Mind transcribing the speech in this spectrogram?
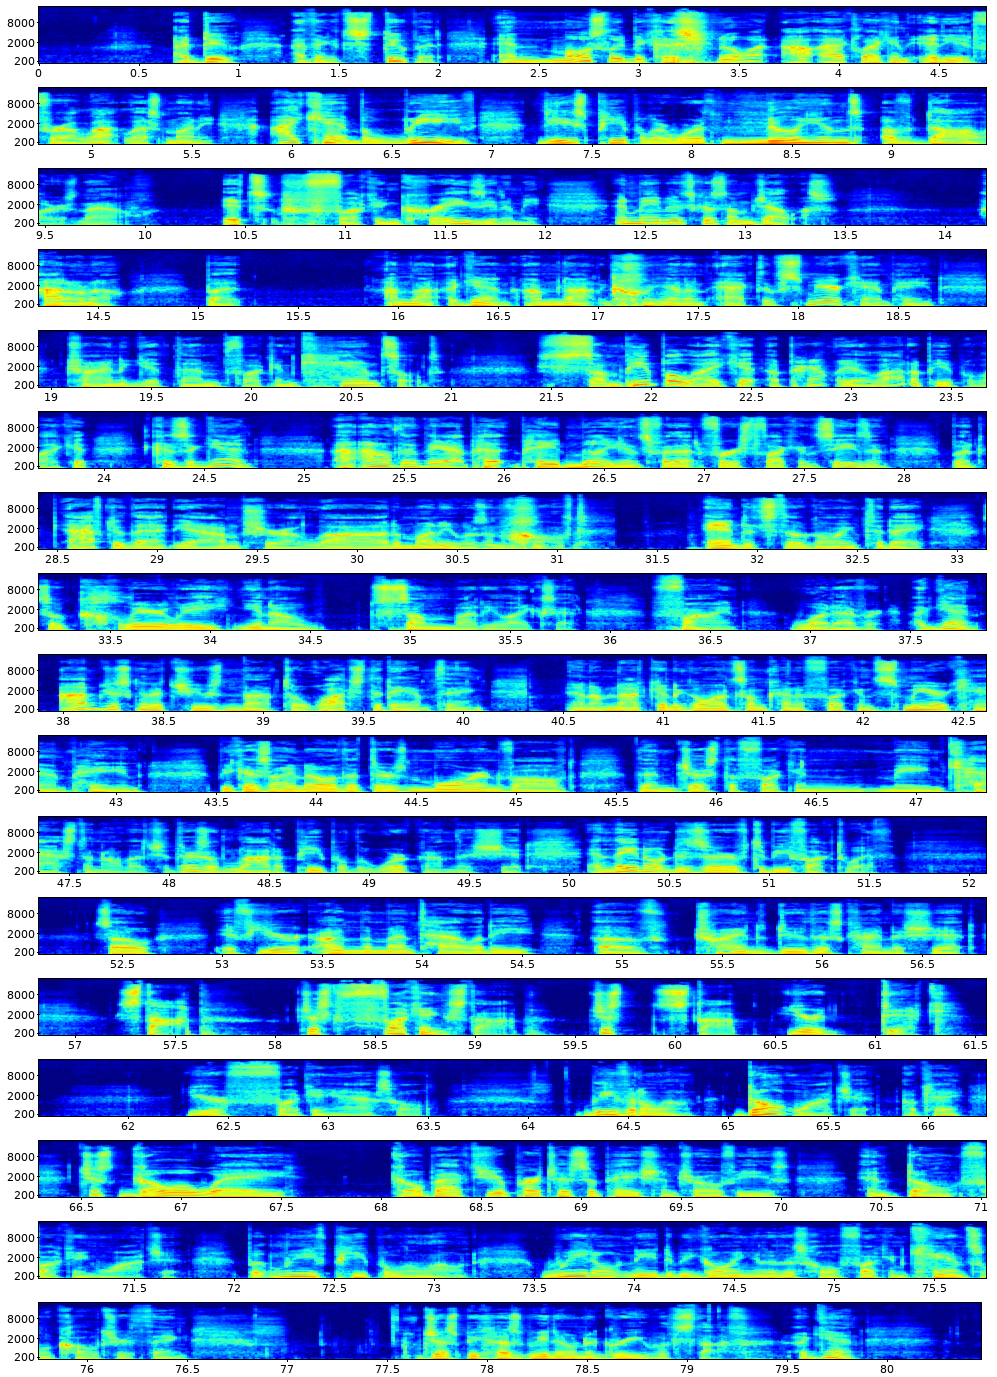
I do. I think it's stupid. And mostly because you know what? I'll act like an idiot for a lot less money. I can't believe these people are worth millions of dollars now. It's fucking crazy to me. And maybe it's because I'm jealous. I don't know. But I'm not, again, I'm not going on an active smear campaign trying to get them fucking canceled. Some people like it. Apparently, a lot of people like it. Because again, I don't think they got paid millions for that first fucking season. But after that, yeah, I'm sure a lot of money was involved. And it's still going today. So clearly, you know, somebody likes it. Fine, whatever. Again, I'm just going to choose not to watch the damn thing. And I'm not going to go on some kind of fucking smear campaign because I know that there's more involved than just the fucking main cast and all that shit. There's a lot of people that work on this shit and they don't deserve to be fucked with. So if you're on the mentality of trying to do this kind of shit, stop. Just fucking stop. Just stop. You're a dick. You're a fucking asshole. Leave it alone. Don't watch it, okay? Just go away, go back to your participation trophies, and don't fucking watch it. But leave people alone. We don't need to be going into this whole fucking cancel culture thing just because we don't agree with stuff. Again,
